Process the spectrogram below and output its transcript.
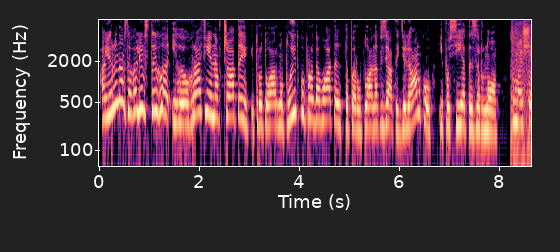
А Ірина взагалі встигла і географії навчати, і тротуарну плитку продавати. Тепер у планах взяти ділянку і посіяти зерно. Думаю, що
